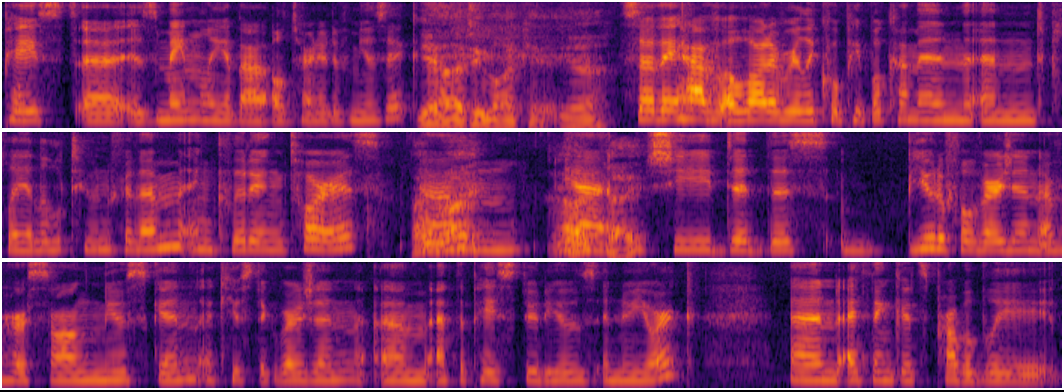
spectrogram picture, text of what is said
Paste uh, is mainly about alternative music. Yeah, I do like it. Yeah. So they have a lot of really cool people come in and play a little tune for them, including Torres. Oh, right. Um, Oh, yeah, okay. she did this beautiful version of her song "New Skin," acoustic version, um, at the Paste Studios in New York, and I think it's probably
